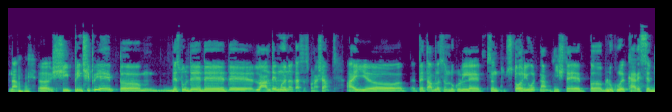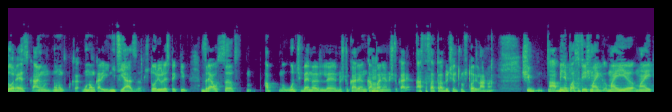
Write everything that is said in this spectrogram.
Da? Uh-huh. Uh, și principiul e uh, destul de, de, de la îndemână, ca să spun așa. Ai, uh, pe tablă sunt lucrurile, sunt story-uri, da? niște uh, lucruri care se doresc. Ai un, un, un om care inițiază story-ul respectiv. Vreau să urci bannerele nu știu care în campania mm. nu știu care. Asta s-ar traduce într-un story la noi. Și, na, bine, poate să fie și mai, mai, mai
